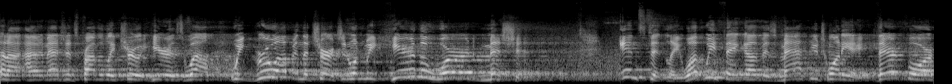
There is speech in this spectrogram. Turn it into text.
and I, I imagine it's probably true here as well. We grew up in the church, and when we hear the word mission, instantly what we think of is Matthew 28. Therefore,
